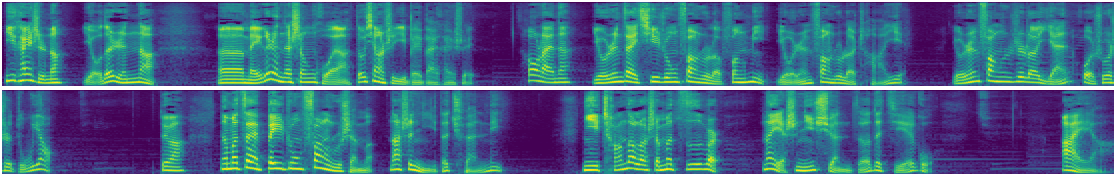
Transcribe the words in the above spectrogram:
一开始呢，有的人呢。呃，每个人的生活呀，都像是一杯白开水。后来呢，有人在其中放入了蜂蜜，有人放入了茶叶，有人放入了盐，或者说是毒药，对吧？那么在杯中放入什么，那是你的权利。你尝到了什么滋味，那也是你选择的结果。爱呀，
